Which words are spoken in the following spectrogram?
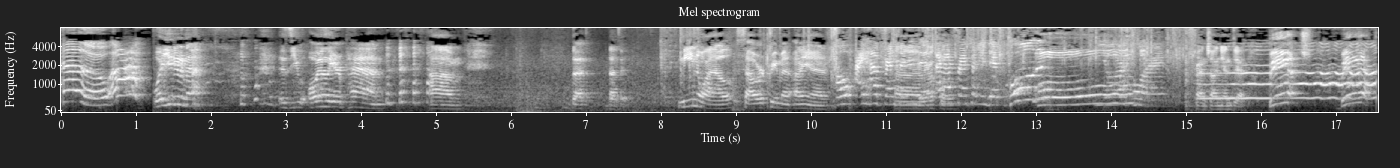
Hello. Ah! What you do now is you oil your pan. Um, that that's it. Meanwhile, sour cream and onion. Oh, I have French onion Uh, dip. I have French onion dip. Hold it. You're it. French onion dip. Bitch! Bitch!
